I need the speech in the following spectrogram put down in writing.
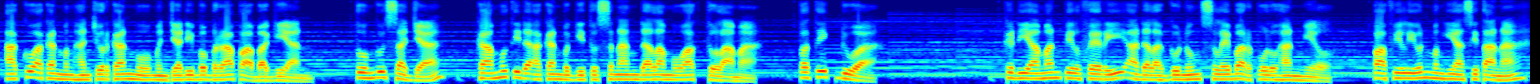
aku akan menghancurkanmu menjadi beberapa bagian. Tunggu saja, kamu tidak akan begitu senang dalam waktu lama. Petik 2. Kediaman Pilferi adalah gunung selebar puluhan mil. Pavilion menghiasi tanah,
